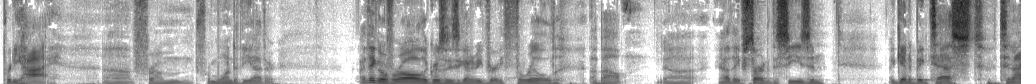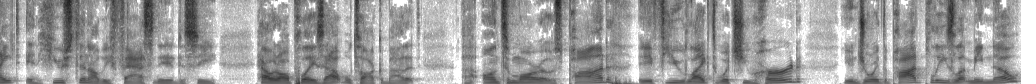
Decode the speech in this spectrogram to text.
pretty high uh, from from one to the other. I think overall the Grizzlies got to be very thrilled about uh, how they've started the season. Again, a big test tonight in Houston. I'll be fascinated to see how it all plays out. We'll talk about it uh, on tomorrow's pod. If you liked what you heard, you enjoyed the pod, please let me know.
